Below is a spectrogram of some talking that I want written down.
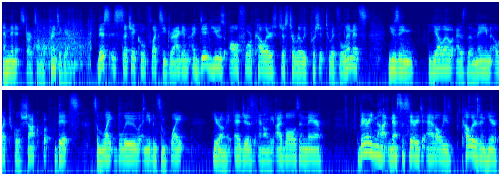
and then it starts on the print again. This is such a cool Flexi Dragon. I did use all four colors just to really push it to its limits, using yellow as the main electrical shock bits, some light blue, and even some white here on the edges and on the eyeballs in there. Very not necessary to add all these colors in here,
